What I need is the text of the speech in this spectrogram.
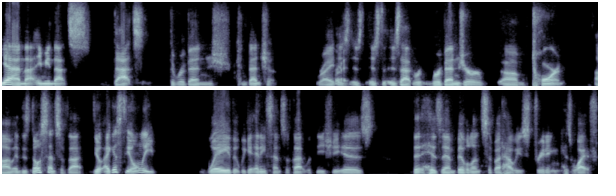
Yeah, and that I mean that's that's the revenge convention, right? Right. Is, is is is that re- revenger um, torn? Um, and there's no sense of that. The- I guess the only way that we get any sense of that with Nishi is that his ambivalence about how he's treating his wife.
